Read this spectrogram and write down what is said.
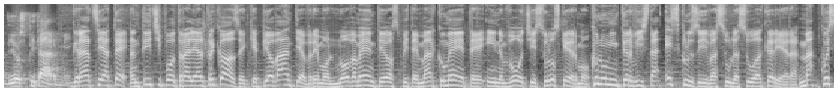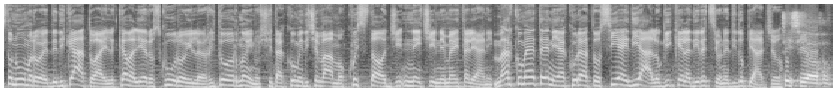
di ospitarmi. Grazie a te. Anticipo tra le altre cose che più avanti avremo nuovamente ospite Marco Mete in Voci sullo schermo con un'intervista esclusiva sulla sua carriera. Ma questo numero è dedicato a Il Cavaliere Oscuro, il ritorno in uscita come dicevamo quest'oggi nei cinema italiani. Marco Mete ne ha curato sia i dialoghi che la direzione di doppiaggio. Sì, sì, ho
